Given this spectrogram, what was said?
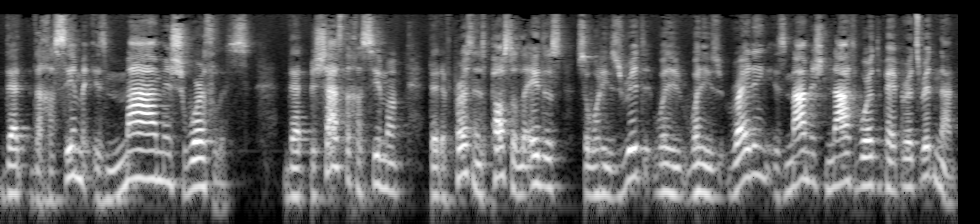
that the chasima is mamish worthless. That b'shas the chasima that if a person is postal le'edus, so what he's writ, what, he, what he's writing is mamish not worth the paper it's written on.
